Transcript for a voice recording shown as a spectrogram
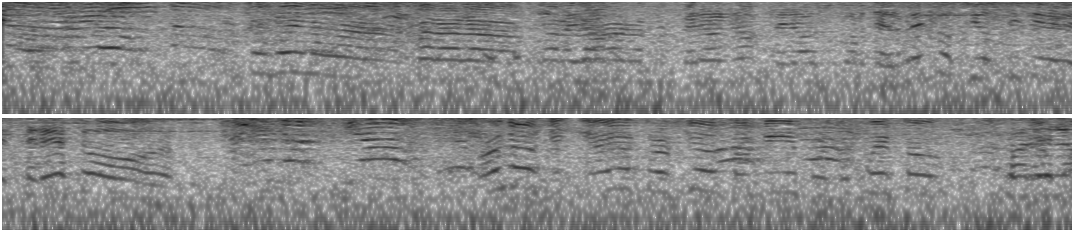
Esto es bueno para- la, para la. Pero no, pero el reto sí o sí tiene que ser esto. O no, si que hay otra opción también, por supuesto. ¿Cuál le es la-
